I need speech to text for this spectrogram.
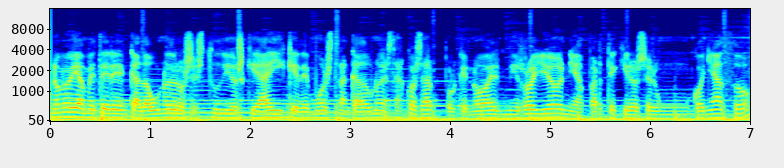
No me voy a meter en cada uno de los estudios que hay que demuestran cada una de estas cosas porque no es mi rollo, ni aparte quiero ser un coñazo,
